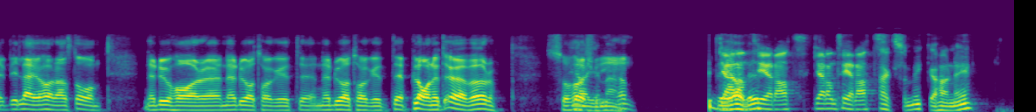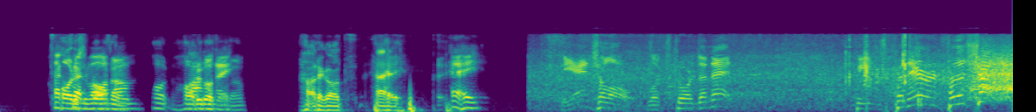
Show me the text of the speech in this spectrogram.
eh, vi lär ju höras då när du har, eh, när du har, tagit, eh, när du har tagit planet över. Så hörs vi igen. Garanterat, garanterat. Tack så mycket hörni. Tack ha själv. Adam. Ha, Ta ha det gott. Adam. Ha det gott. Hej. Hej. D'Angelo looks toward the net. Feeds Panarin for the shot.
